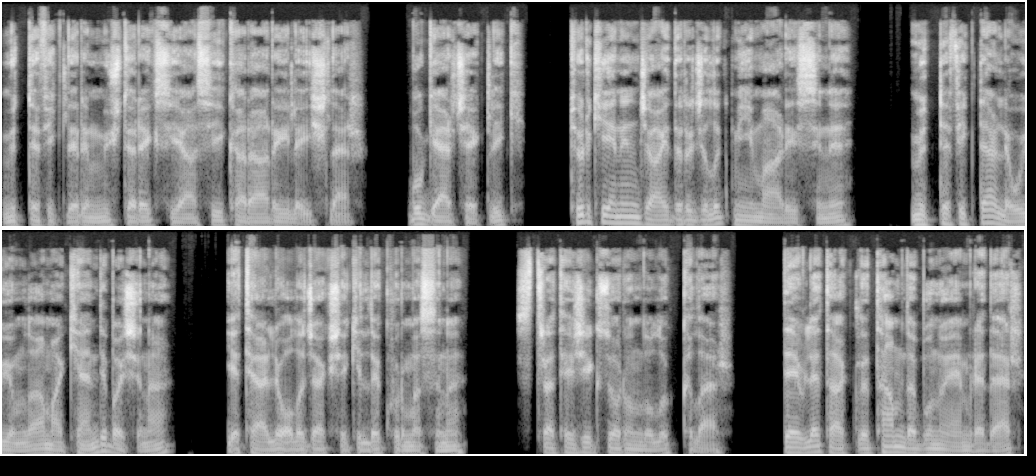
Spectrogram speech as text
müttefiklerin müşterek siyasi kararıyla işler. Bu gerçeklik, Türkiye'nin caydırıcılık mimarisini, müttefiklerle uyumlu ama kendi başına, yeterli olacak şekilde kurmasını, stratejik zorunluluk kılar. Devlet aklı tam da bunu emreder.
